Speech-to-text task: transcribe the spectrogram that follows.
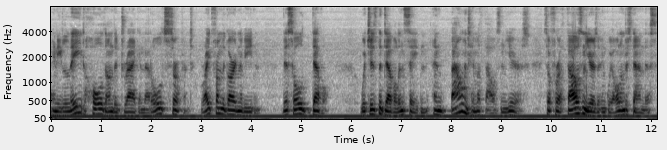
and he laid hold on the dragon, that old serpent, right from the Garden of Eden, this old devil, which is the devil and Satan, and bound him a thousand years. So for a thousand years, I think we all understand this,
